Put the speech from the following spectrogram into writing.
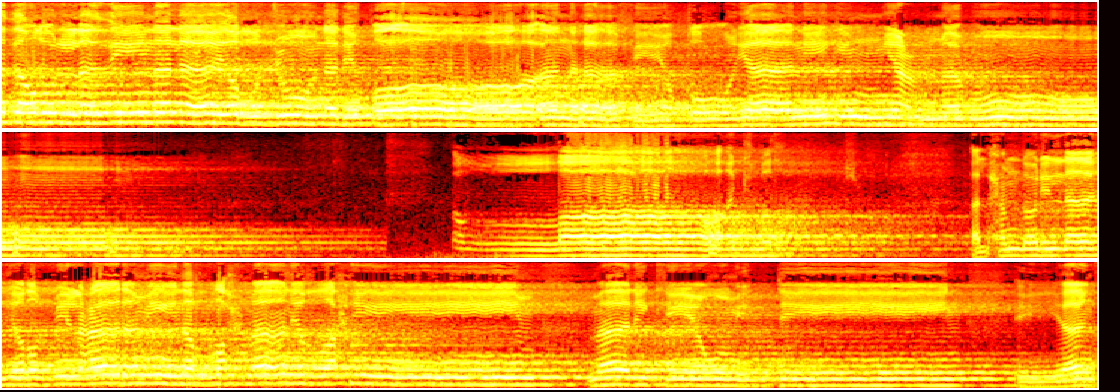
فنذر الذين لا يرجون لقاءنا في طغيانهم يعمهون. الله أكبر. الحمد لله رب العالمين الرحمن الرحيم. مالك يوم الدين.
